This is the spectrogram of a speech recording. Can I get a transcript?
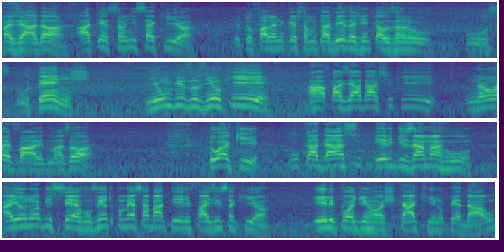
Rapaziada, ó, atenção nisso aqui, ó. Eu tô falando questão, muitas vezes a gente tá usando o, o, o tênis e um bizuzinho que a rapaziada acha que não é válido, mas ó, tô aqui, o cadastro ele desamarrou, aí eu não observo, o vento começa a bater, ele faz isso aqui, ó. Ele pode enroscar aqui no pedal,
